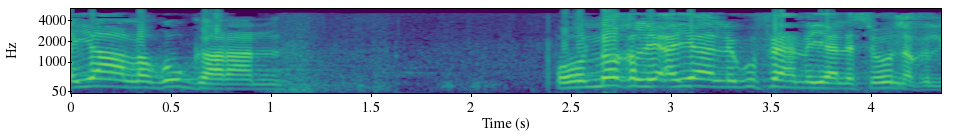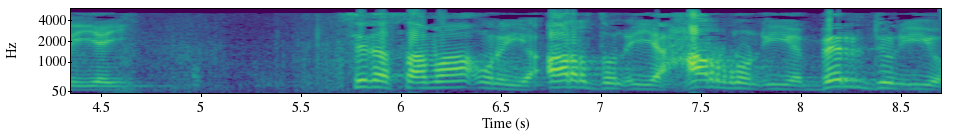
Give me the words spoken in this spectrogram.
ayaa lagu garan. Oo naqli ayaa lagu fahmayaa la soo naqliyey sida samaaun iyo ardun iyo xarun iyo berdun iyo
